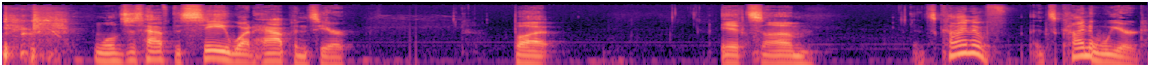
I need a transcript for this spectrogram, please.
we'll just have to see what happens here. But it's um it's kind of it's kind of weird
